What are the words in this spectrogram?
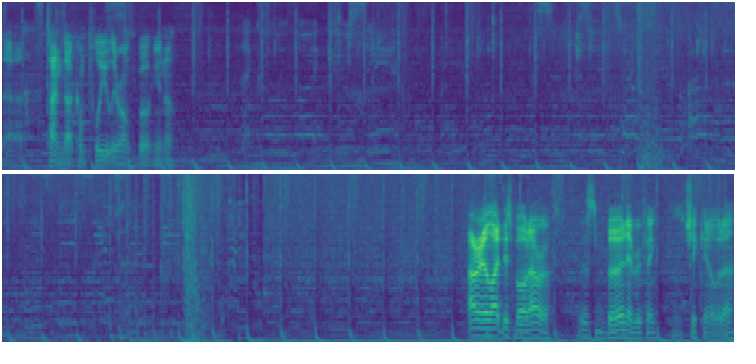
Nah, timed that completely wrong, but you know. I really like this bow and arrow. Just burn everything. There's a chicken over there.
